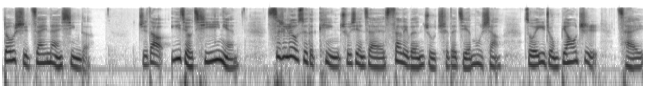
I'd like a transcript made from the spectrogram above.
都是灾难性的。直到1971年，46岁的 King 出现在萨利文主持的节目上，作为一种标志，才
